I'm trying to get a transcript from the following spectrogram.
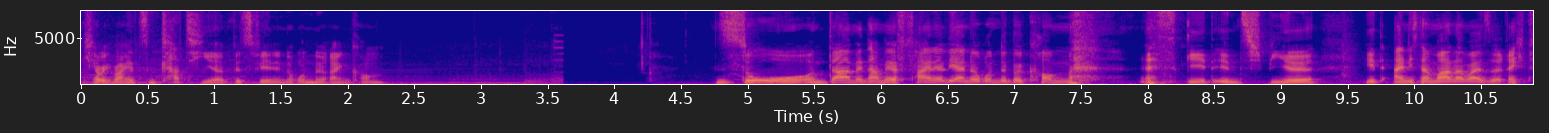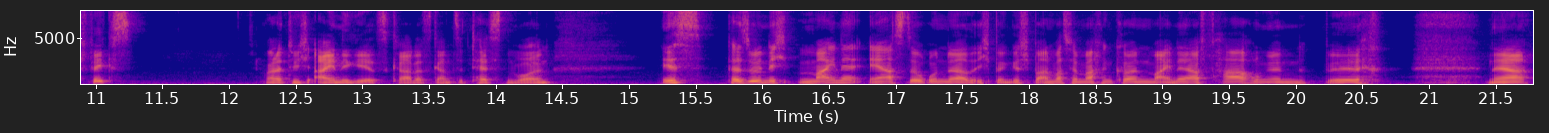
Ich glaube, ich mache jetzt einen Cut hier, bis wir in die Runde reinkommen. So, und damit haben wir finally eine Runde bekommen. Es geht ins Spiel. Geht eigentlich normalerweise recht fix, weil natürlich einige jetzt gerade das Ganze testen wollen. Ist persönlich meine erste Runde. Also ich bin gespannt, was wir machen können. Meine Erfahrungen, naja,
